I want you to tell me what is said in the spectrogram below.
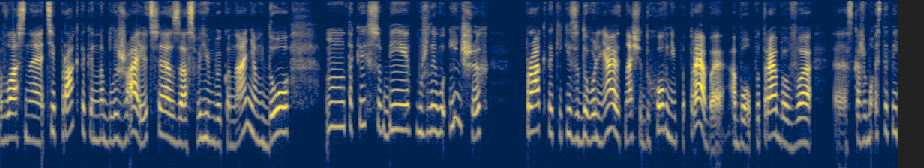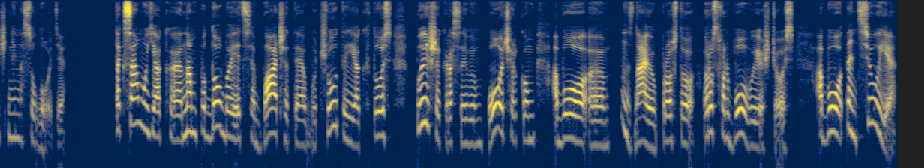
власне ці практики наближаються за своїм виконанням до м, таких собі, можливо, інших практик, які задовольняють наші духовні потреби або потреби в, е, скажімо, естетичній насолоді. Так само, як е, нам подобається бачити або чути, як хтось пише красивим почерком, або, е, не знаю, просто розфарбовує щось, або танцює,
